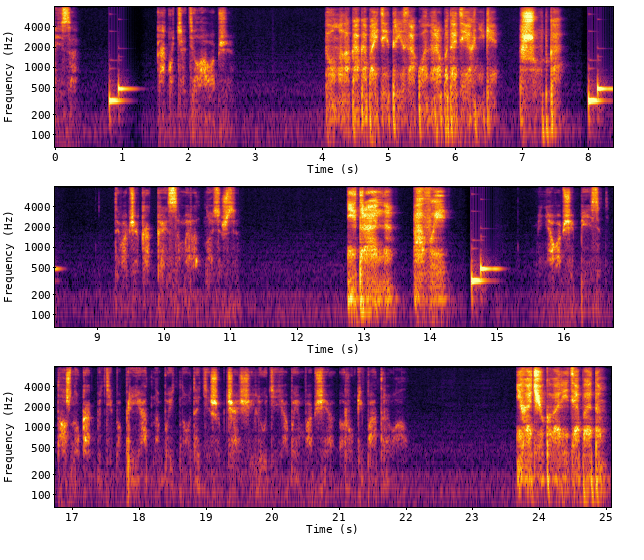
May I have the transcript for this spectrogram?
Алиса, как у тебя дела вообще? Думала, как обойти три закона робототехники. Шутка. Ты вообще как к АСМР относишься? Нейтрально. А вы? Меня вообще бесит. Должно как бы типа приятно быть, но вот эти шепчащие люди, я бы им вообще руки поотрывал. Не хочу говорить об этом.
